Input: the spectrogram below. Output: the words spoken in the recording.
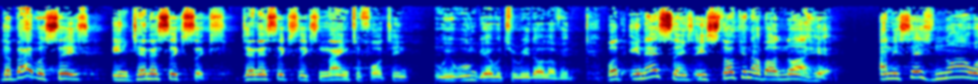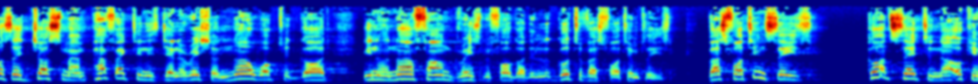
The Bible says in Genesis 6, Genesis 6, 9 to 14, we won't be able to read all of it. But in essence, it's talking about Noah here. And he says Noah was a just man, perfect in his generation. Noah walked with God. You know, Noah found grace before God. Go to verse 14, please. Verse 14 says, God said to Noah, okay,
